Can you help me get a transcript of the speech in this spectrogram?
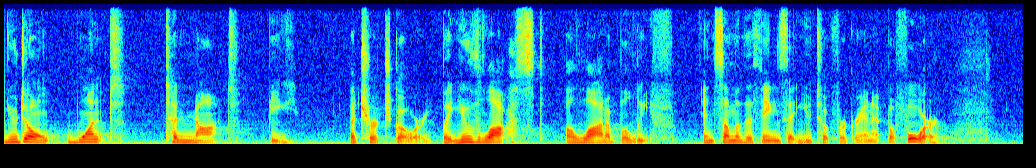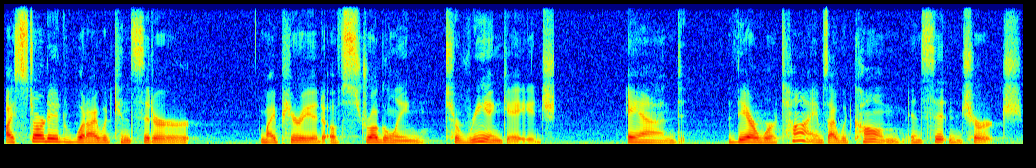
you don't want to not be a churchgoer, but you've lost a lot of belief in some of the things that you took for granted before. I started what I would consider my period of struggling to re engage. And there were times I would come and sit in church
